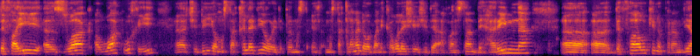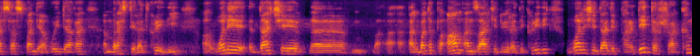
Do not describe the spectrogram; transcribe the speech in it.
دفاعي ځواک او واک وخی چې دوی یو مستقل دي او په مستقلانه ډول باندې کولای شي چې د افغانستان د حریم نه دفاع وکړي نو پر همدې اساس باندې هغه دغه مرستې رد کړې دي ولې دا چې البته په عام انظار کې دوی رد کړې دي ولې چې دا د پردې تر شا کوم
